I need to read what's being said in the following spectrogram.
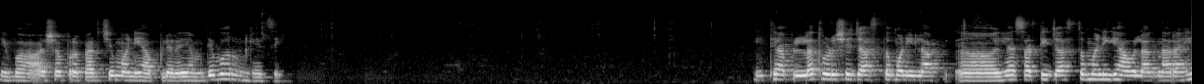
हे बघा अशा प्रकारचे मणी आपल्याला यामध्ये भरून घ्यायचे. इथे आपल्याला थोडेसे जास्त मणी लाग ह्यासाठी जास्त मणी घ्यावं लागणार आहे.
